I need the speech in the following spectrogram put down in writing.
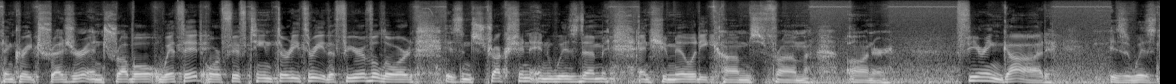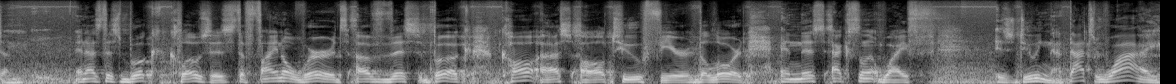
than great treasure and trouble with it. Or 1533, the fear of the Lord is instruction in wisdom, and humility comes from honor. Fearing God is wisdom. And as this book closes, the final words of this book call us all to fear the Lord. And this excellent wife is doing that. That's why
